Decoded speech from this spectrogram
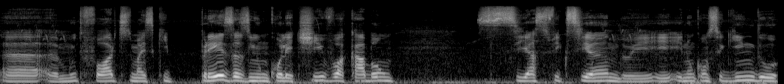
uh, muito fortes, mas que presas em um coletivo acabam se asfixiando e, e, e não conseguindo uh,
